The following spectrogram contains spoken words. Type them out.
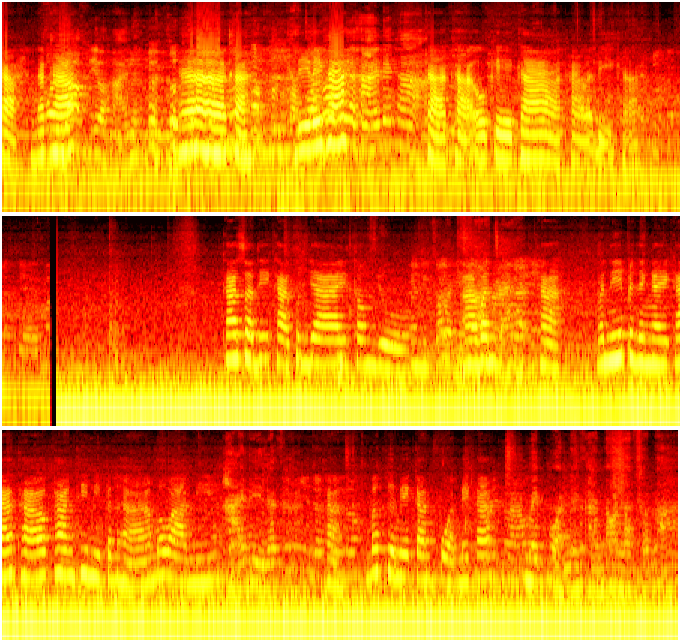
ค่ะนะคะรอบเดียวหายเลยอ่าค่ะ ดีไหมคะรอบเดียวหายเลยค่ะค่ะค่ะโอเคค่ะค่ะสวัสดีค่ะค่ะสวัสดีค่ะ คุณยายทองอยู่อ่าวันค่ะ วันนี้เป็นยังไงคะเท้าข้างที่มีปัญหาเมื่อวานนี้หายดีแล้วค่ะค่ะ เมื่อคืนมีอาการปวดไหมคะไม่ปวดเลยค่ะนอนหลับสบาย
